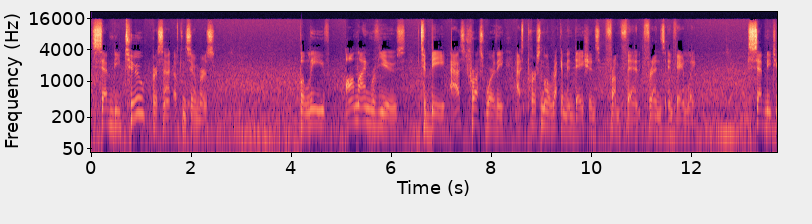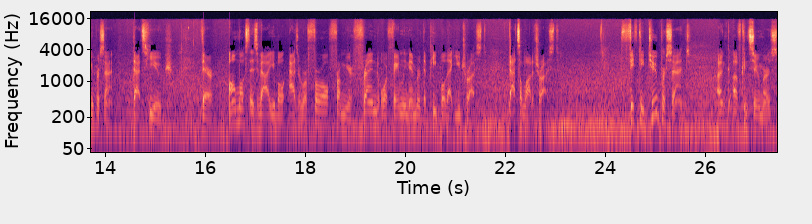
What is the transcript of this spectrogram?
72% of consumers believe online reviews to be as trustworthy as personal recommendations from fin- friends and family. 72%. That's huge. They're almost as valuable as a referral from your friend or family member, the people that you trust. That's a lot of trust. 52% of consumers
